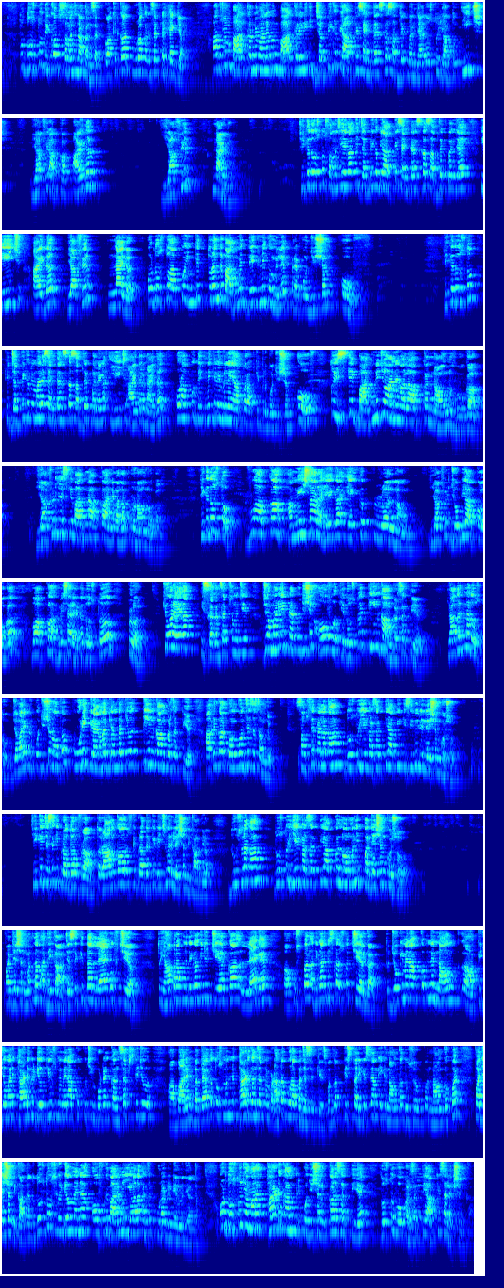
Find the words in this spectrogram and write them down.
तो दोस्तों, देखो, अब समझना कंसेप्ट को। आखिरकार पूरा कंसेप्ट है क्या? अब जो हम बात करने वाले हैं हम बात करेंगे कि जब भी कभी आपके सेंटेंस का सब्जेक्ट बन जाए दोस्तों, या तो ईच या फिर आपका आइदर या फिर नाइदर ठीक है दोस्तों, समझिएगा कि जब भी कभी आपके सेंटेंस का सब्जेक्ट बन जाए ईच आइदर या फिर नाइदर और दोस्तों, आपको इनके तुरंत बाद में देखने को मिले प्रपोजिशन ऑफ़ ठीक है दोस्तों कि जब भी कभी हमारे सेंटेंस का सब्जेक्ट बनेगा ईच आइदर नाइदर और आपको देखने के लिए मिले यहाँ पर आपकी प्रिपोजिशन ऑफ़ तो इसके बाद में जो आने वाला आपका नाउन होगा, या फिर जो इसके बाद में आपका आने वाला प्रोनाउन होगा। ठीक है दोस्तों? वो आपका हमेशा रहेगा एक प्लुअल नाउन या फिर जो भी आपका होगा, वो आपका हमेशा रहेगा दोस्तों प्लुअल क्यों रहेगा? इसका कंसेप्ट समझिए। जो हमारी ये प्रेपोजिशन ऑफ़ होती है दोस्तों, ये तीन काम कर सकती है। याद रखना दोस्तों, जो हमारी प्रिपोजिशन ऑफ़ है, पूरी ग्रामर के अंदर केवल तीन काम कर सकती है। आखिरकार कौन कौन से इसे समझो? सबसे पहला काम दोस्तों ये कर सकती है आपकी किसी भी रिलेशन को शो ठीक है, जैसे कि ब्रदर ऑफ़ राम तो राम का और उसके ब्रदर के बीच में रिलेशन दिखा दिया। दूसरा काम दोस्तों ये कर सकती है आपका नॉर्मली पजेशन को शो पजेशन मतलब अधिकार, जैसे कि द लैग ऑफ़ चेयर तो यहाँ पर आपने देखा कि जो चेयर का लैग है उस पर अधिकार किसका, उसका चेयर का। तो जो कि मैंने आपको अपने नाउन की जो हमारी थर्ड वीडियो थी, उसमें मैंने आपको कुछ इंपॉर्टेंट कंसेप्ट्स के जो बारे में बताया था तो उसमें मैंने थर्ड कंसेप्ट में पढ़ा था, पूरा पजेसिव केस मतलब किस तरीके से हम एक नाउन का दूसरे नाउन के ऊपर पजेशन दिखाते हैं। तो दोस्तों, उस वीडियो में मैंने ऑफ़ के बारे में ये वाला कंसेप्ट पूरा डिटेल में दिया था। और दोस्तों, जो हमारा थर्ड काम प्रिपोजिशन कर सकती है, दोस्तों, वो कर सकती है आपकी सिलेक्शन का।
